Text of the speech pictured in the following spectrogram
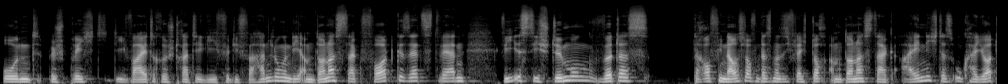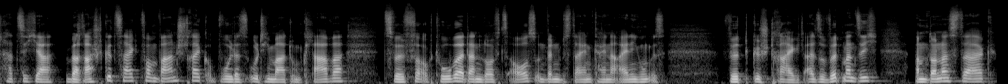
und bespricht die weitere Strategie für die Verhandlungen, die am Donnerstag fortgesetzt werden. Wie ist die Stimmung? Wird das darauf hinauslaufen, dass man sich vielleicht doch am Donnerstag einigt. Das UKJ hat sich ja überrascht gezeigt vom Warnstreik, obwohl das Ultimatum klar war. 12. Oktober, dann läuft es aus und wenn bis dahin keine Einigung ist, wird gestreikt. Also wird man sich am Donnerstag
